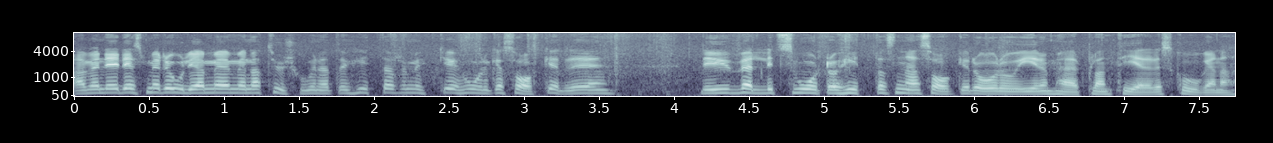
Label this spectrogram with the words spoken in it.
Ja, men det är det som är roliga med, med naturskogen, att du hittar så mycket olika saker. Det, det är ju väldigt svårt att hitta sådana här saker då, då i de här planterade skogarna.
